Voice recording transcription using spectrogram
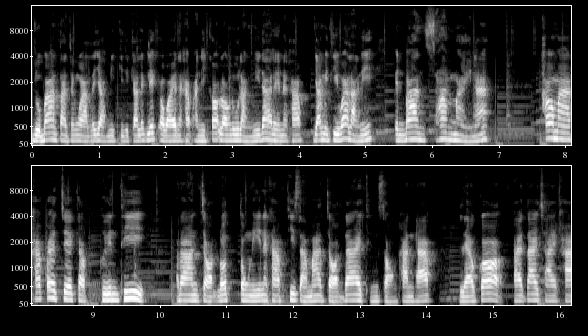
อยู่บ้านต่างจังหวัดและอยากมีกิจการเล็ก ๆ เอาไว้นะครับ อันนี้ก็ลองดูหลังนี้ได้เลยนะครับย้ำอีกทีว่าหลังนี้เป็นบ้านสร้างใหม่นะ เข้ามาครับก็จะเจอกับพื้นที่ลานจอดรถตรงนี้นะครับ ที่สามารถจอดได้ถึง 2 คันครับ แล้วก็ภายใต้ชายคา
